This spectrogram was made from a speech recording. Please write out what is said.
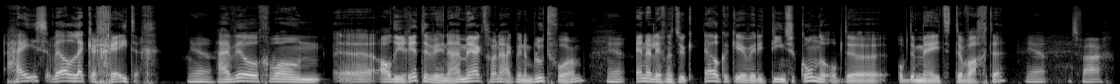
Hij is wel lekker gretig. Ja, Hij wil gewoon eh, al die ritten winnen. Hij merkt gewoon, nou, ik ben in bloedvorm. ja, En er ligt natuurlijk elke keer weer die 10 seconden op de, op de meet te wachten. ja, dat is waar.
